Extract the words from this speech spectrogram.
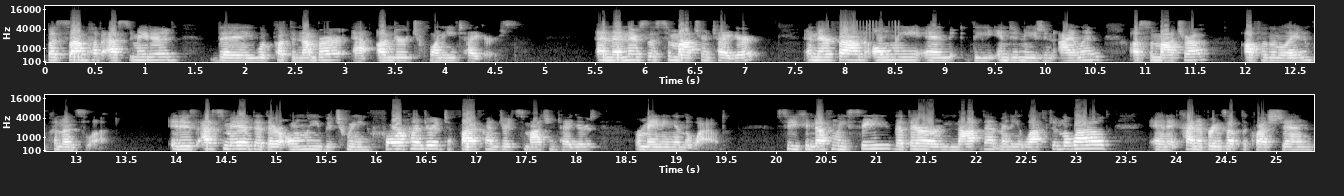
but some have estimated they would put the number at under 20 tigers. And then there's the Sumatran tiger, and they're found only in the Indonesian island of Sumatra off of the Malayan Peninsula. It is estimated that there are only between 400 to 500 Sumatran tigers remaining in the wild. So you can definitely see that there are not that many left in the wild, and it kind of brings up the question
